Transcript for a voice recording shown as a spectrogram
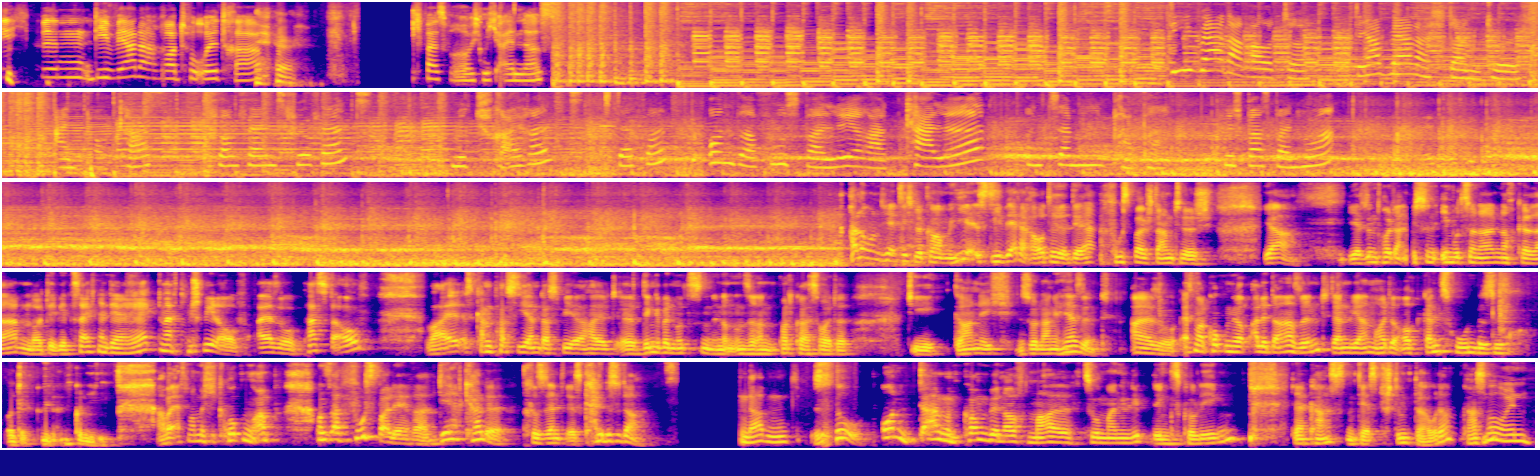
Ich bin die Werder-Raute Ultra. Ich weiß, worauf ich mich einlasse. Die Werder-Raute. Der Werder-Stammtisch. Ein Podcast von Fans für Fans. Mit Schreihals, Stefan, unser Fußballlehrer Kalle und Sammy Papa. Viel Spaß beim Hören. Herzlich willkommen. Hier ist die Werderaute, der Fußballstammtisch. Ja, wir sind heute ein bisschen emotional noch geladen, Leute. Wir zeichnen direkt nach dem Spiel auf. Also passt auf, weil es kann passieren, dass wir halt äh, Dinge benutzen in unseren Podcast heute, die gar nicht so lange her sind. Also erstmal gucken wir, ob alle da sind, denn wir haben heute auch ganz hohen Besuch. Aber erstmal möchte ich gucken, ob unser Fußballlehrer, der Kalle, präsent ist. Kalle, bist du da? Guten Abend. So, und dann kommen wir noch mal zu meinem Lieblingskollegen, der Carsten. Der ist bestimmt da, oder? Carsten? Moin.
